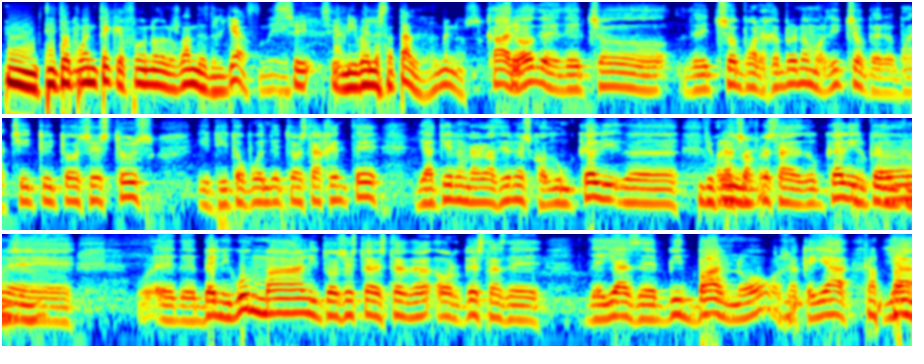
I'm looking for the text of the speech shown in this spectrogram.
Mm, Tito Puente, que fue uno de los grandes del jazz, de- Sí, sí. a nivel estatal, al menos. Claro, de, de hecho, de hecho, por ejemplo, no hemos dicho, pero Machito y todos estos, y Tito Puente y toda esta gente, ya tienen relaciones con Duke Kelly, eh, con Ellington. orquestas de Duke Eh, de Benny Goodman y todas estas, estas orquestas de, de jazz de Big Band, ¿no? O sea que ya, ya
